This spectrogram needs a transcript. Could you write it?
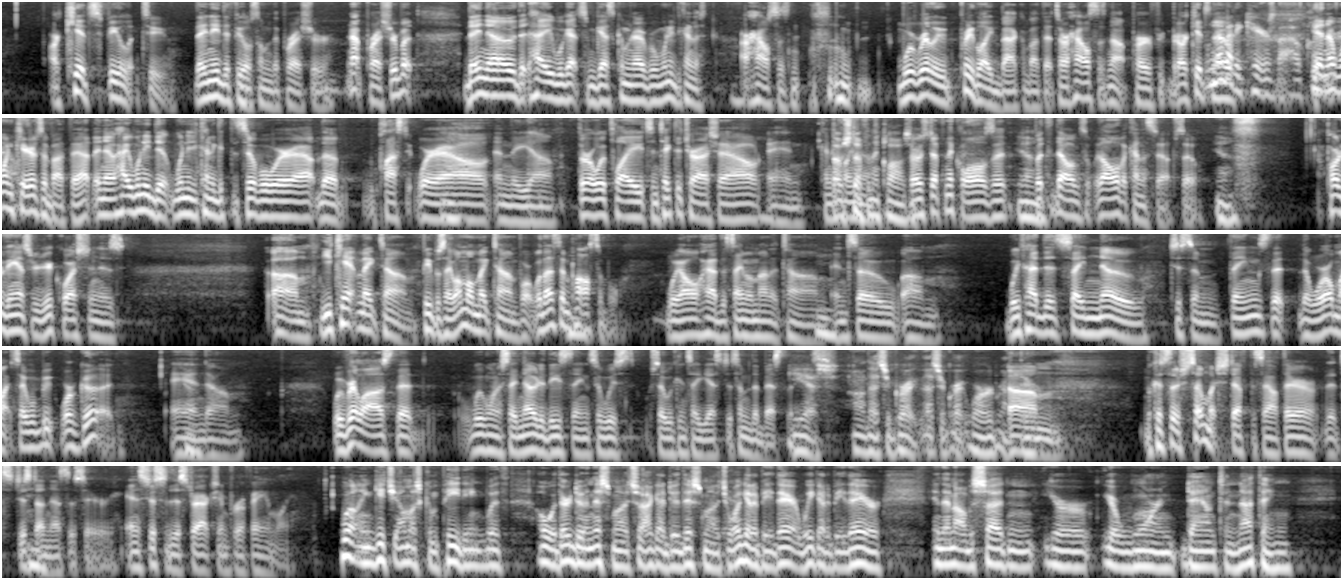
our kids feel it too. They need to feel some of the pressure, not pressure, but they know that hey, we got some guests coming over. We need to kind of, our house is, we're really pretty laid back about that. So our house is not perfect, but our kids know. Nobody cares about how clean Yeah, no one house cares about that. They know, hey, we need to we need to kind of get the silverware out, the plasticware out, and the uh, throwaway plates, and take the trash out, and kind of Throw of stuff in the closet. Throw stuff in the closet. Yeah. Put the dogs with all that kind of stuff. So Yeah. part of the answer to your question is um, you can't make time. People say, well, I'm going to make time for it. Well, that's impossible. We all have the same amount of time. And so um, we've had to say no to some things that the world might say were good. And um, we realized that we want to say no to these things so we, so we can say yes to some of the best things. Yes. Oh, that's a great. That's a great word right there. Because there's so much stuff that's out there that's just unnecessary. And it's just a distraction for a family. Well, and get you almost competing with, oh, well, they're doing this much, so I got to do this much. Well, we got to be there. We got to be there, and then all of a sudden you're you're worn down to nothing.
